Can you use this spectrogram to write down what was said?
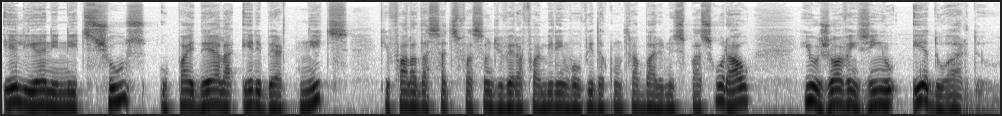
Eliane Nitz Schulz, o pai dela, Heribert Nitz, que fala da satisfação de ver a família envolvida com o trabalho no espaço rural, e o jovenzinho Eduardo.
